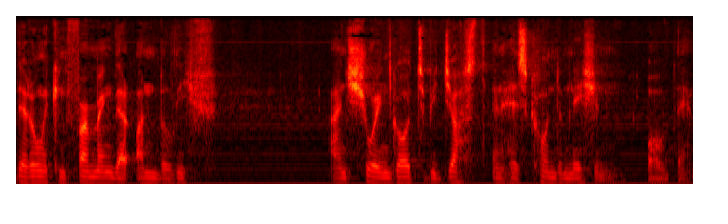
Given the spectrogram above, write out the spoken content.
They're only confirming their unbelief and showing God to be just in his condemnation of them.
